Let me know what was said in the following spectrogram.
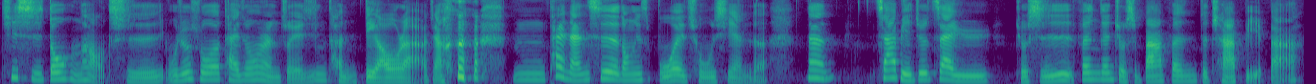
其实都很好吃，我就说台中人嘴已经很刁啦，这样，嗯，太难吃的东西是不会出现的。那差别就在于九十分跟九十八分的差别吧，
